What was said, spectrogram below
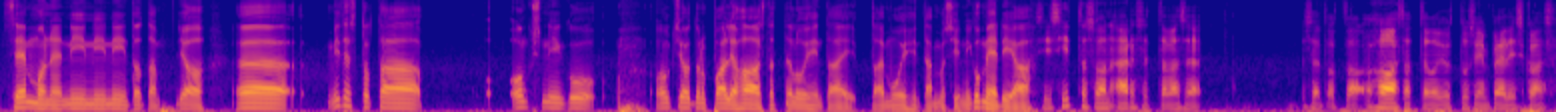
semmonen, niin, niin, niin, tota, joo. Öö, mites tota, onks niinku, onks joutunut paljon haastatteluihin tai, tai muihin tämmöisiin niinku mediaa? Siis hitto se on ärsyttävä se, se tota, haastattelujuttu siinä pelissä kanssa.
